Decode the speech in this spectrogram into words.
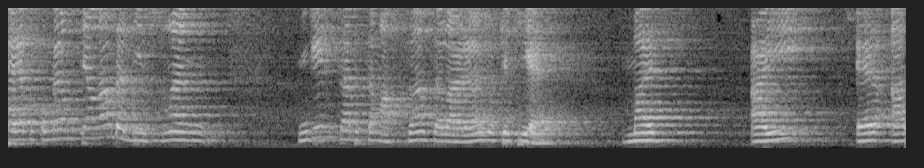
tinha lá, que a Eva comeu, não tinha nada disso, não é? Ninguém sabe se é maçã, se é laranja, o que que é. Mas aí era a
